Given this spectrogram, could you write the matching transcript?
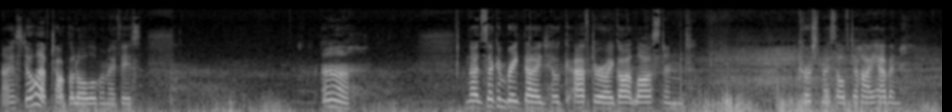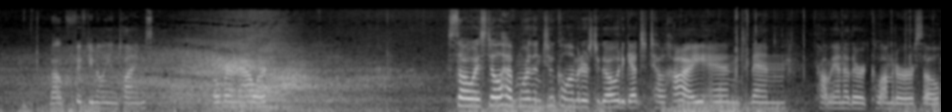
I still have chocolate all over my face. Uh, that second break that I took after I got lost and cursed myself to high heaven about 50 million times over an hour. So I still have more than two kilometers to go to get to Tel Hai and then probably another kilometer or so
